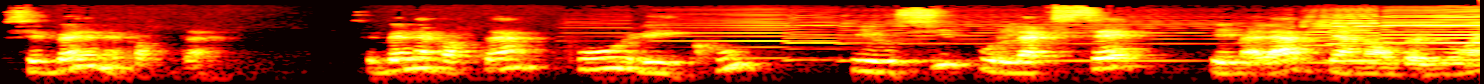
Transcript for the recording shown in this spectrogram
c'est bien important. C'est bien important pour les coûts et aussi pour l'accès des malades qui en ont besoin.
